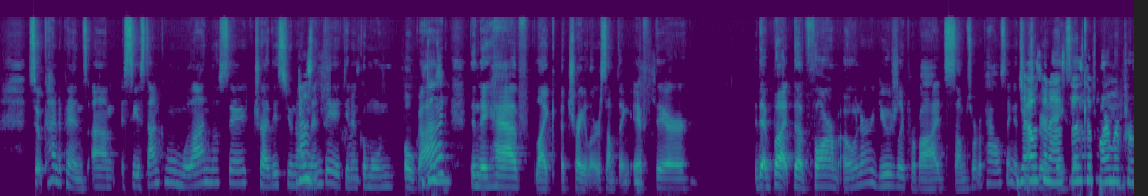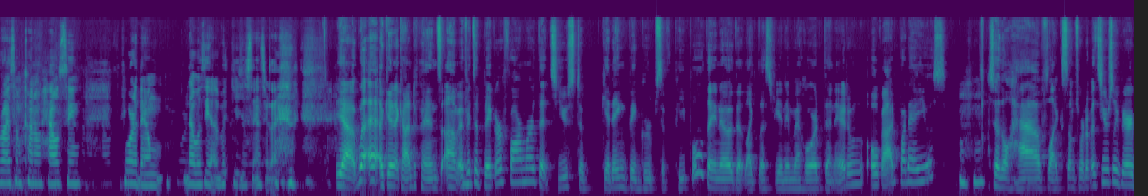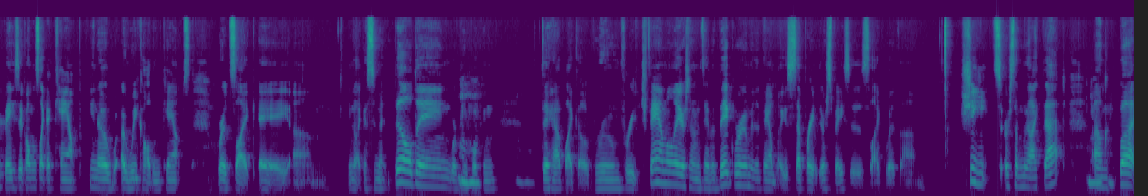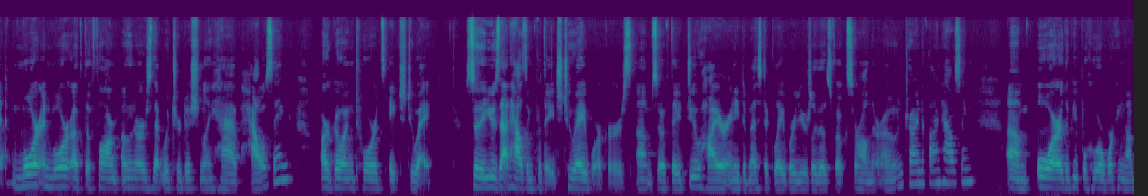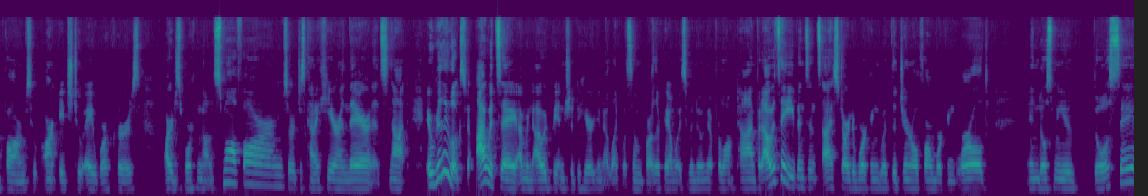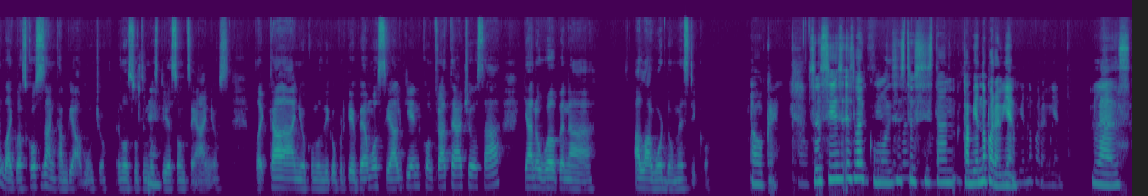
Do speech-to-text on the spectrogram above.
So it kind of depends. Um, si están como mudándose tradicionalmente, y tienen como un hogar, then they have like a trailer or something. If they're but the farm owner usually provides some sort of housing. It's yeah, I was gonna ask, does the farmer provide some kind of housing for them? That was yeah, but you just answered that. Yeah, well, again, it kind of depends. Um, if it's a bigger farmer that's used to getting big groups of people, they know that like les viene mejor tener un hogar para ellos. Mhm. So they'll have like some sort of. It's usually very basic, almost like a camp. You know, we call them camps, where it's like a um, you know like a cement building where people can. They have like a room for each family, or sometimes they have a big room, and the families separate their spaces like with um, sheets or something like that. Um, But more and more of the farm owners that would traditionally have housing are going towards H2A. So they use that housing for the H2A workers. Um, so if they do hire any domestic labor, usually those folks are on their own trying to find housing. Um, or the people who are working on farms who aren't H2A workers are just working on small farms or just kind of here and there. And it's not, it really looks, I would say, I mean, I would be interested to hear, you know, like what some of our other families have been doing it for a long time. But I would say, even since I started working with the General Farm Working World in 2012, like las cosas han cambiado mucho en los últimos Sí. 10, 11 años. Like cada año, como digo, porque vemos si alguien contrata a H2A, ya no vuelven a, a labor doméstico. Okay. So sí es, es like como dices tú, sí están cambiando para bien. Las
